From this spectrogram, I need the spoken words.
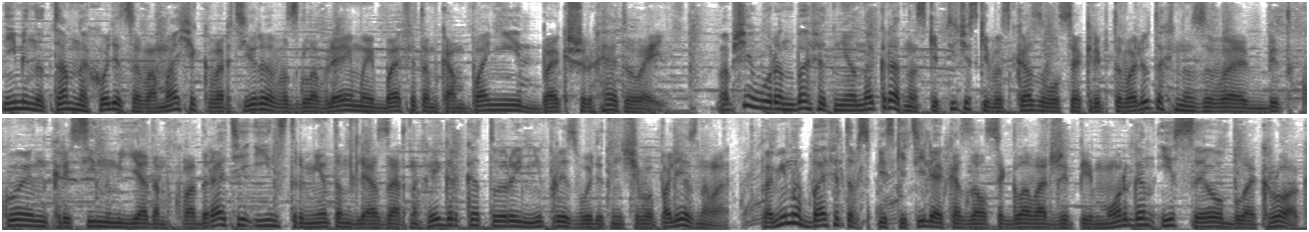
Именно там находится в Амахе квартира, возглавляемой Баффетом компании Berkshire Hathaway. Вообще, Уоррен Баффет неоднократно скептически высказывался о криптовалютах, называя биткоин крысиным ядом в квадрате и инструментом для азартных игр, который не производит ничего полезного. Помимо Баффета в списке Тиля оказался глава JP Morgan и SEO BlackRock.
